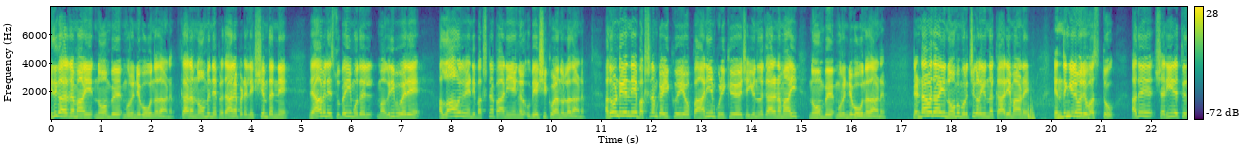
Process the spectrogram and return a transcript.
ഇത് കാരണമായി നോമ്പ് മുറിഞ്ഞു പോകുന്നതാണ്. കാരണം നോമ്പിന്റെ പ്രധാനപ്പെട്ട ലക്ഷ്യം തന്നെ രാവിലെ സുബൈ മുതൽ മഗ്രിബ് വരെ അള്ളാഹുവിന് വേണ്ടി ഭക്ഷണപാനീയങ്ങൾ ഉപേക്ഷിക്കുക എന്നുള്ളതാണ്. അതുകൊണ്ട് തന്നെ ഭക്ഷണം കഴിക്കുകയോ പാനീയം കുടിക്കുകയോ ചെയ്യുന്നത് കാരണമായി നോമ്പ് മുറിഞ്ഞു പോകുന്നതാണ്. രണ്ടാമതായി നോമ്പ് മുറിച്ചു കളയുന്ന കാര്യമാണ് എന്തെങ്കിലും ഒരു വസ്തു അത് ശരീരത്തിൽ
